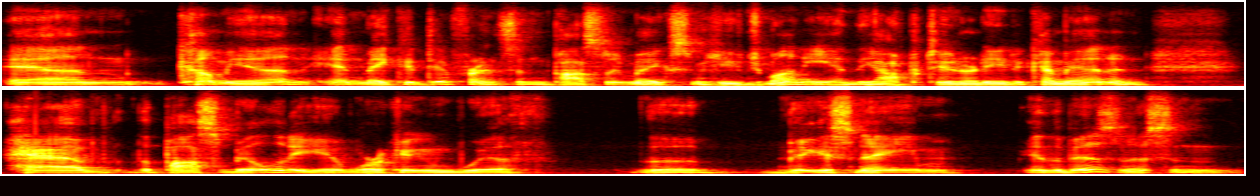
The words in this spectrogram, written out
and come in and make a difference, and possibly make some huge money. And the opportunity to come in and have the possibility of working with the biggest name in the business and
